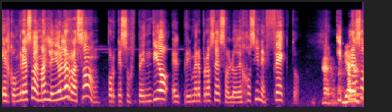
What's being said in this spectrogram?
el Congreso además le dio la razón porque suspendió el primer proceso, lo dejó sin efecto. Y por eso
